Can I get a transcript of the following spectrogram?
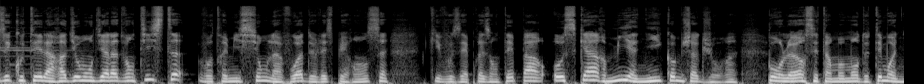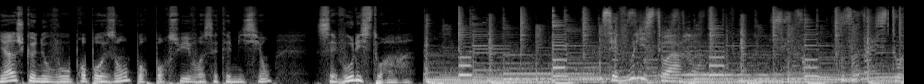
Vous écoutez la Radio Mondiale Adventiste, votre émission La Voix de l'Espérance, qui vous est présentée par Oscar Miani comme chaque jour. Pour l'heure, c'est un moment de témoignage que nous vous proposons pour poursuivre cette émission. C'est vous l'histoire. C'est vous l'histoire. Votre histoire.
